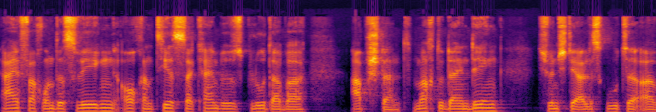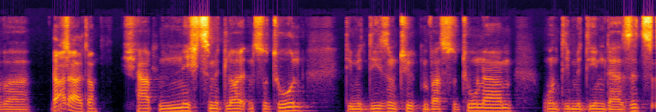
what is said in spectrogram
einfach und deswegen auch an Tierstar kein böses Blut, aber Abstand. Mach du dein Ding. Ich wünsche dir alles Gute, aber Schade, Alter. ich habe nichts mit Leuten zu tun, die mit diesem Typen was zu tun haben und die mit ihm da sitzen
